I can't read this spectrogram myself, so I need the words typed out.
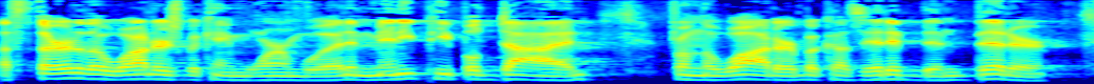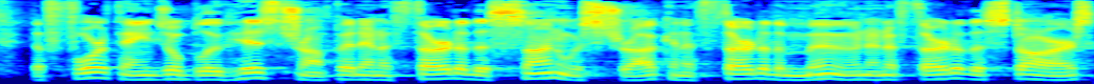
A third of the waters became wormwood, and many people died from the water because it had been bitter. The fourth angel blew his trumpet, and a third of the sun was struck, and a third of the moon, and a third of the stars,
